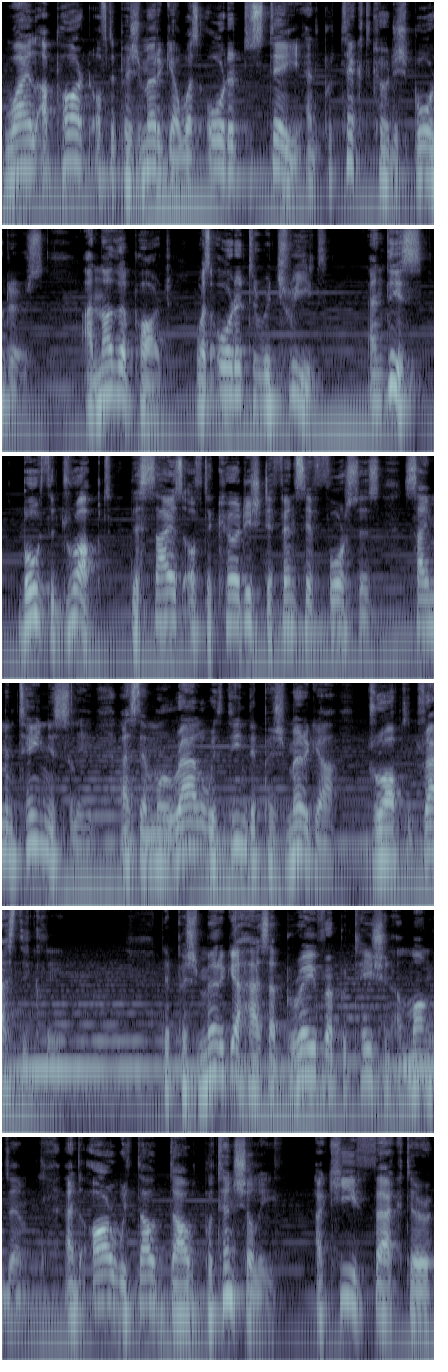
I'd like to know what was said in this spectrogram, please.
while a part of the Peshmerga was ordered to stay and protect Kurdish borders, another part was ordered to retreat, and this both dropped the size of the Kurdish defensive forces simultaneously as the morale within the Peshmerga dropped drastically. The Peshmerga has a brave reputation among them and are without doubt potentially a key factor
